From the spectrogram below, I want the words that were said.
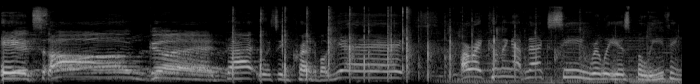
It's All Good. That was incredible. Yay. All right, coming up next, seeing really is believing.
